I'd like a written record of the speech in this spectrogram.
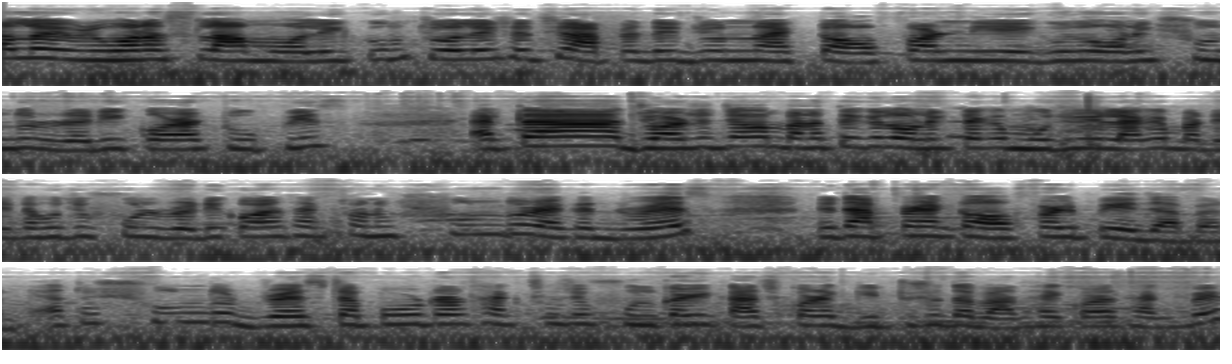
হ্যালো এভরিওয়ান আসসালামু আলাইকুম চলে এসেছি আপনাদের জন্য একটা অফার নিয়ে। এগুলো অনেক সুন্দর রেডি করা টু পিস একটা জর্জের জামা বানাতে গেলে অনেক টাকা মজুরি লাগে বাট এটা হচ্ছে ফুল রেডি করা থাকছে। অনেক সুন্দর একটা ড্রেস যেটা আপনারা একটা অফার পেয়ে যাবেন। এত সুন্দর ড্রেসটা পুরোটা থাকছে হচ্ছে ফুলকারি কাজ করা গিট্টু সুতা বাধাই করা থাকবে।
